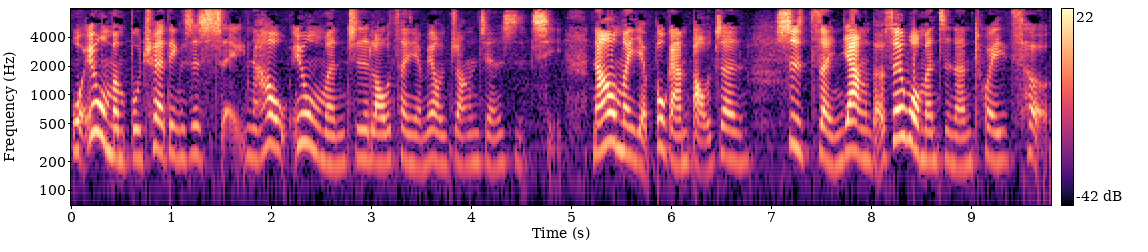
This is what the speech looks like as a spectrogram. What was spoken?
我，因为我们不确定是谁，然后因为我们其实楼层也没有装监视器，然后我们也不敢保证是怎样的，所以我们只能推测。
